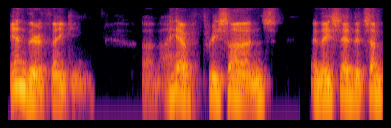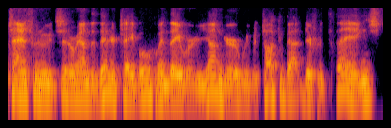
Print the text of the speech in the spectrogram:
in their thinking. Um, I have three sons, and they said that sometimes when we would sit around the dinner table when they were younger, we would talk about different things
